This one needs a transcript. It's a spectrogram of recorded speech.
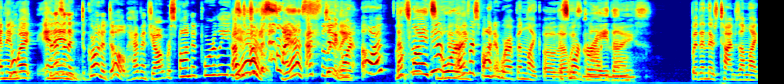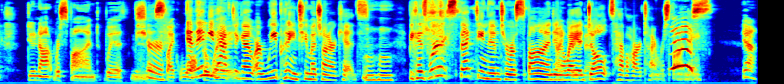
And then what? And but as then, an ad- grown adult, haven't y'all responded poorly? in Yes, situations? yes. Absolutely. Going, oh, I, That's mm-hmm, why it's yeah, more- I've responded where I've been like, oh, that It's was more gray not than- nice. But then there's times I'm like, do not respond with meanness. Sure. Like walk and then you away. have to go. Are we putting too much on our kids? Mm-hmm. Because we're expecting them to respond in I a way agree with that. adults have a hard time responding. Yes. Yeah.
